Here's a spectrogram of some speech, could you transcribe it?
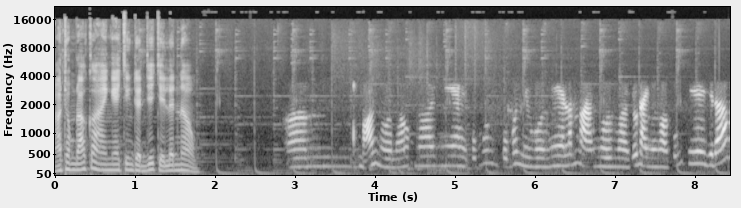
Ở trong đó có ai nghe chương trình với chị Linh không? Mỗi người ở một nơi nghe thì cũng cũng có nhiều người nghe lắm mà người ngồi chỗ này người ngồi cũng kia vậy đó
